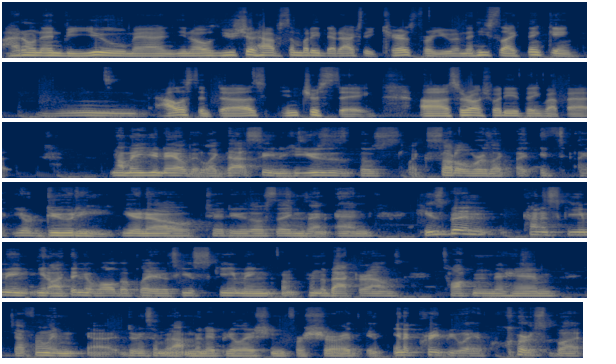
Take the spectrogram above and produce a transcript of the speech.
I don't envy you, man. You know, you should have somebody that actually cares for you. And then he's like thinking, mm, Alicent does. Interesting. Uh, Sarosh, what do you think about that? I mean, you nailed it. Like that scene, he uses those like subtle words, like like, it's uh, your duty, you know, to do those things. And and he's been kind of scheming. You know, I think of all the players, he's scheming from from the backgrounds, talking to him, definitely uh, doing some of that manipulation for sure, in, in a creepy way, of course. But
